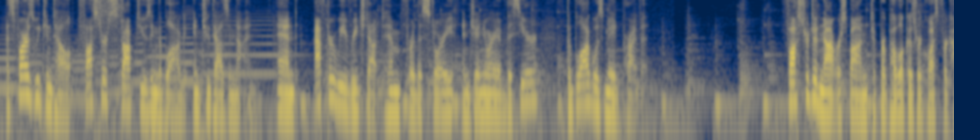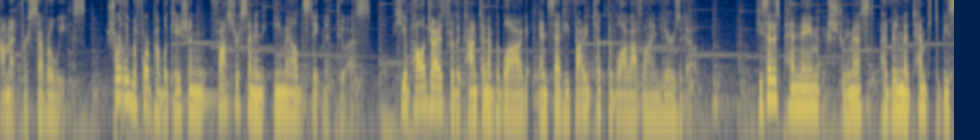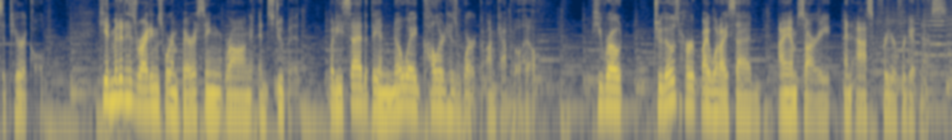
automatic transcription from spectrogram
As far as we can tell, Foster stopped using the blog in 2009, and after we reached out to him for this story in January of this year, the blog was made private. Foster did not respond to ProPublica's request for comment for several weeks. Shortly before publication, Foster sent an emailed statement to us. He apologized for the content of the blog and said he thought he took the blog offline years ago. He said his pen name, Extremist, had been an attempt to be satirical. He admitted his writings were embarrassing, wrong, and stupid, but he said they in no way colored his work on Capitol Hill. He wrote, To those hurt by what I said, I am sorry and ask for your forgiveness.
